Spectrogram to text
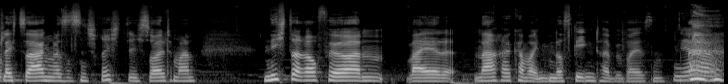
vielleicht sagen, das ist nicht richtig, sollte man nicht darauf hören, weil nachher kann man ihnen das Gegenteil beweisen. Ja,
